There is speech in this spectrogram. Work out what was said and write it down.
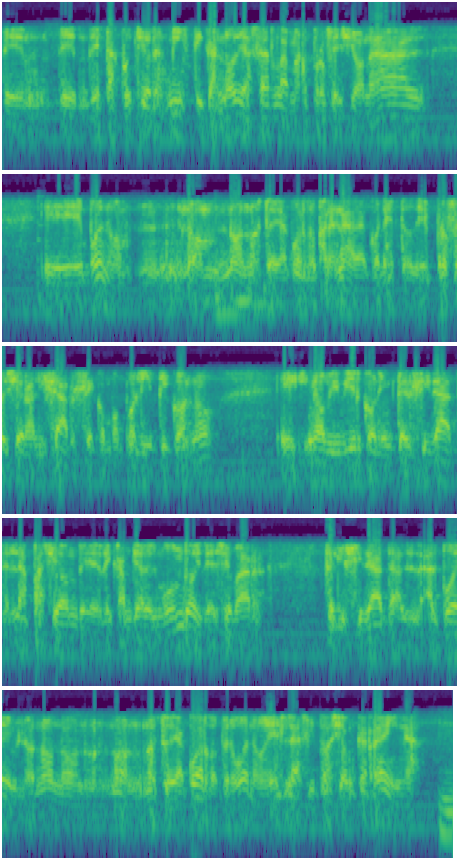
de, estas cuestiones místicas, ¿no? De hacerla más profesional. Eh, bueno, no, no, no estoy de acuerdo para nada con esto de profesionalizarse como políticos, ¿no? eh, y no vivir con intensidad la pasión de, cambiar el mundo y de llevar felicidad al, al pueblo. No, no, no, no, no estoy de acuerdo, pero bueno, es la situación que reina. Mm.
